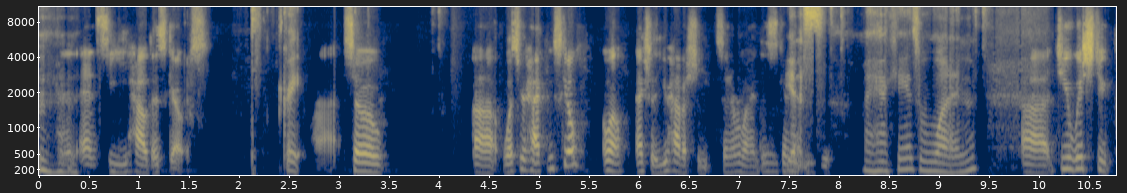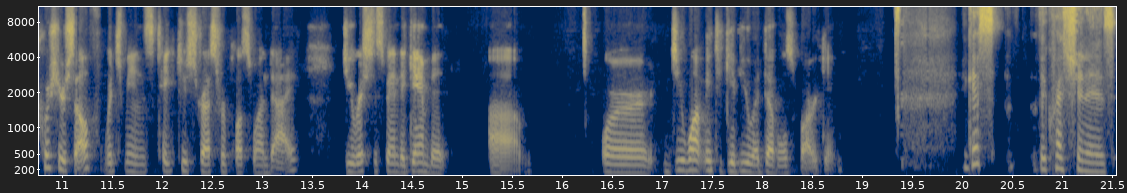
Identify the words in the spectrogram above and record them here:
Mhm. and, and see how this goes. Great. Uh, so, uh, what's your hacking skill? Well, actually, you have a sheet, so never mind. This is going to Yes. be. My hacking is one. Uh, do you wish to push yourself, which means take two stress for plus one die? Do you wish to spend a gambit? Um, or do you want me to give you a devil's bargain? I guess the question is,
